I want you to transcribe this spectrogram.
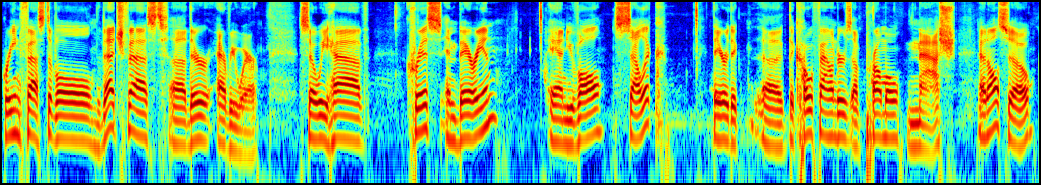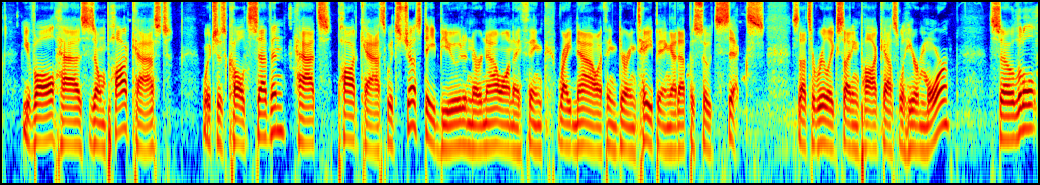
Green Festival, the Veg Fest. Uh, they're everywhere. So we have Chris Ambarian and Yuval Selik. They are the, uh, the co founders of Promo Mash. And also, Yuval has his own podcast, which is called Seven Hats Podcast, which just debuted and are now on, I think, right now, I think during taping at episode six. So that's a really exciting podcast. We'll hear more. So, a little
